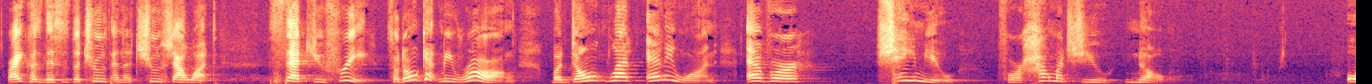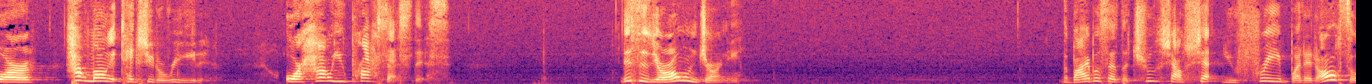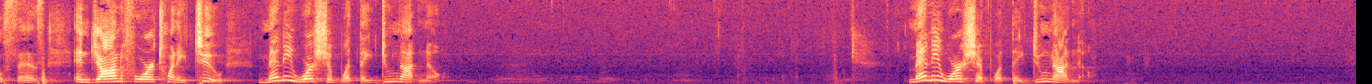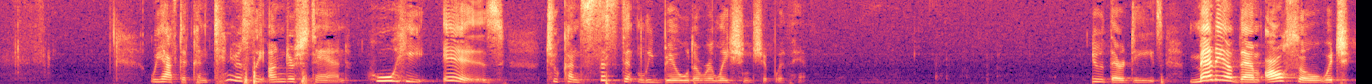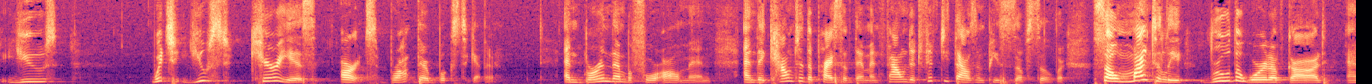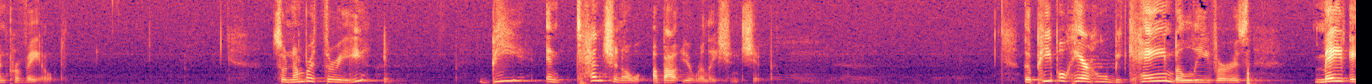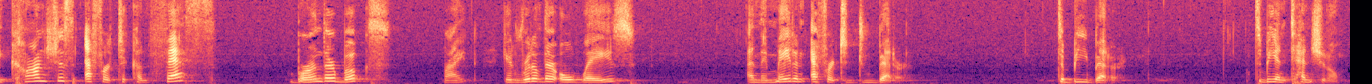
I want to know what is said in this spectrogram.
right? Because this is the truth, and the truth shall what? Set you free. So don't get me wrong, but don't let anyone ever shame you for how much you know or how long it takes you to read or how you process this. This is your own journey. The Bible says the truth shall set you free, but it also says in John 4 22, many worship what they do not know. Many worship what they do not know. We have to continuously understand who He is to consistently build a relationship with Him. Do their deeds. Many of them also, which used, which used curious arts, brought their books together and burned them before all men. And they counted the price of them and founded 50,000 pieces of silver. So mightily grew the word of God and prevailed. So, number three, be intentional about your relationship. The people here who became believers made a conscious effort to confess, burn their books, right? Get rid of their old ways, and they made an effort to do better, to be better, to be intentional.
